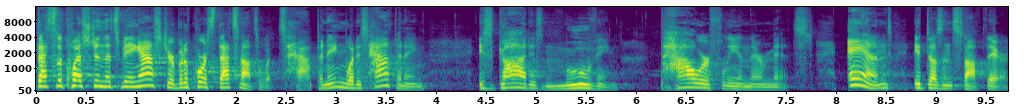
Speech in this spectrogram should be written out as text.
That's the question that's being asked here. But of course, that's not what's happening. What is happening is God is moving powerfully in their midst. And it doesn't stop there.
